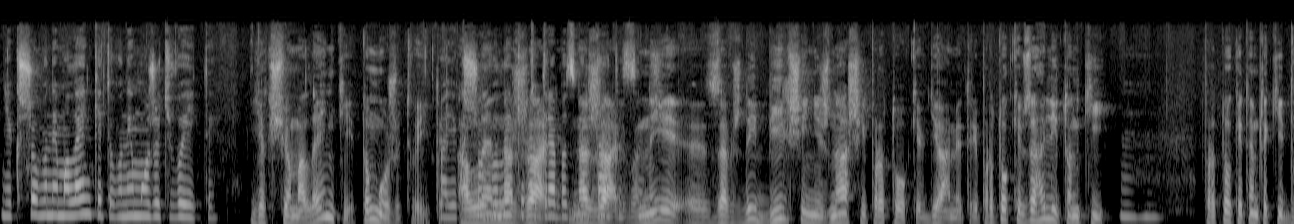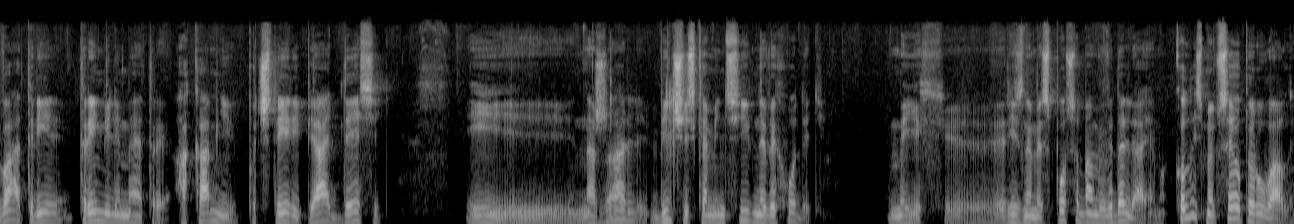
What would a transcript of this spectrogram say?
Якщо вони маленькі, то вони можуть вийти. Якщо маленькі, то можуть вийти. А якщо Але на великі, то жаль, треба на жаль, звертатися вони е, завжди більші, ніж наші протоки в діаметрі. Протоки взагалі тонкі. Протоки там такі 2, 3, 3 мм, а камні по 4, 5, 10. І, на жаль, більшість камінців не виходить. Ми їх е, різними способами видаляємо. Колись ми все оперували.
